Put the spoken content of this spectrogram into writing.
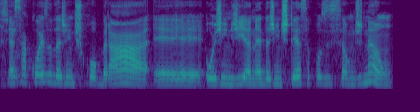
Sim. essa coisa da gente cobrar, é, hoje em dia, né, da gente ter essa posição de não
